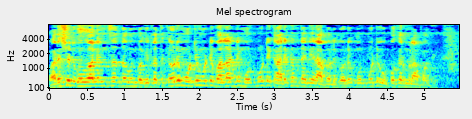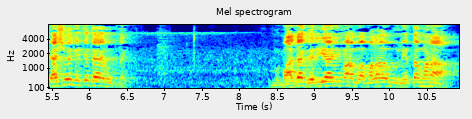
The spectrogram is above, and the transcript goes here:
भरतशेठ गोगावलेंचं जर बघितलं तर केवढे मोठे मोठे बलाढ्य मोठमोठे कार्यक्रम त्यांनी राबवले केवढे मोठमोठे उपक्रम राबवले. त्याशिवाय नेते तयार होत नाहीत. माझ्या घरी आणि मा- मला नेता म्हणा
